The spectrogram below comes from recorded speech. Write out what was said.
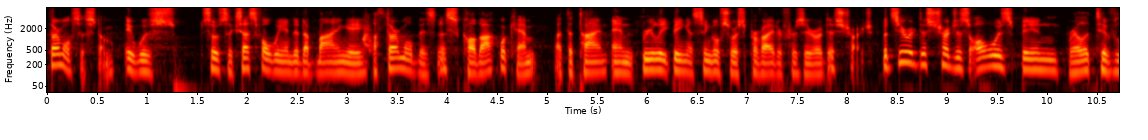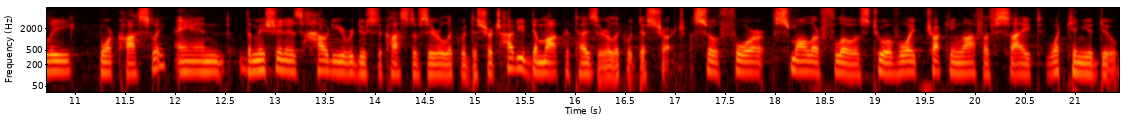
thermal system. It was so successful, we ended up buying a, a, thermal business called Aquachem at the time and really being a single source provider for zero discharge. But zero discharge has always been relatively more costly. And the mission is how do you reduce the cost of zero liquid discharge? How do you democratize zero liquid discharge? So for smaller flows to avoid trucking off of site, what can you do?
